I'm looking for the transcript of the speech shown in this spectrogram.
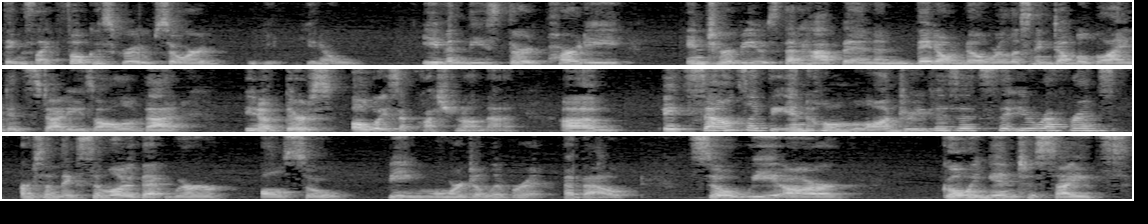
things like focus groups or you know, even these third party interviews that happen, and they don't know we're listening double blinded studies, all of that. You know, there's always a question on that. Um, it sounds like the in-home laundry visits that you reference are something similar that we're also being more deliberate about. So we are going into sites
